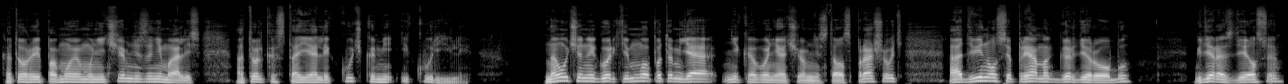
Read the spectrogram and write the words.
которые, по-моему, ничем не занимались, а только стояли кучками и курили. Наученный горьким опытом, я никого ни о чем не стал спрашивать, а двинулся прямо к гардеробу, где разделся,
